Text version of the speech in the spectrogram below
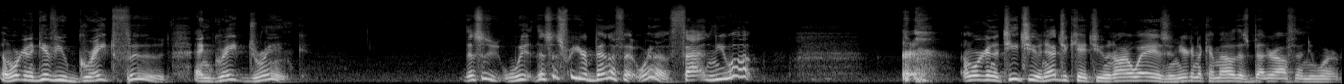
And we're going to give you great food and great drink. This is, we, this is for your benefit. We're going to fatten you up. and we're going to teach you and educate you in our ways, and you're going to come out of this better off than you were.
